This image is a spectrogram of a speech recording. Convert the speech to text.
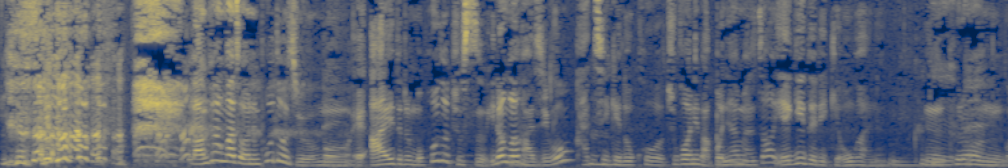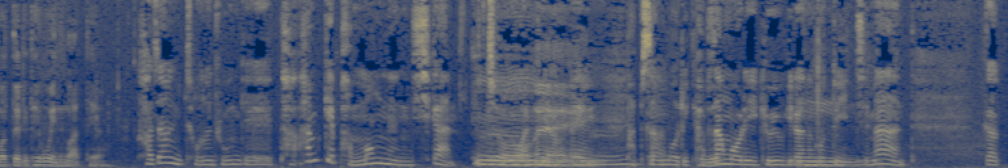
남편과 저는 포도주, 뭐, 애- 아이들은 뭐 포도주스, 이런 걸 가지고 같이 이렇게 놓고 주거니 받거니 하면서 얘기들이 이렇게 오가는 음, 그런 것들이 되고 있는 것 같아요. 가장 저는 좋은 게 다 함께 밥 먹는 시간. 그쵸. 것 같아요. 네. 네. 밥상머리 교육. 밥상머리 교육이라는 음. 것도 있지만, 그러니까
